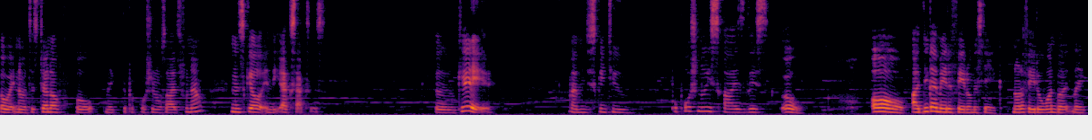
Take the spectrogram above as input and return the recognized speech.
Oh wait, no, just turn off oh like the proportional size for now, and then scale it in the x-axis. Okay. I'm just going to proportionally size this. Oh. Oh, I think I made a fatal mistake. Not a fatal one, but like,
